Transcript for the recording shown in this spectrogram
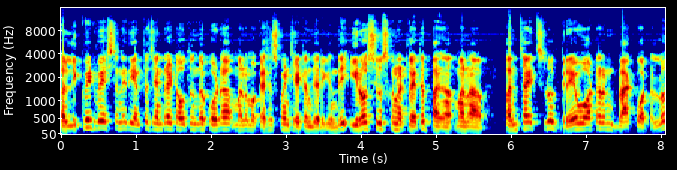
లిక్విడ్ వేస్ట్ అనేది ఎంత జనరేట్ అవుతుందో కూడా మనం ఒక అసెస్మెంట్ చేయడం జరిగింది. ఈరోజు చూసుకున్నట్లయితే మన పంచాయత్స్లో గ్రే వాటర్ అండ్ బ్లాక్ వాటర్లో.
